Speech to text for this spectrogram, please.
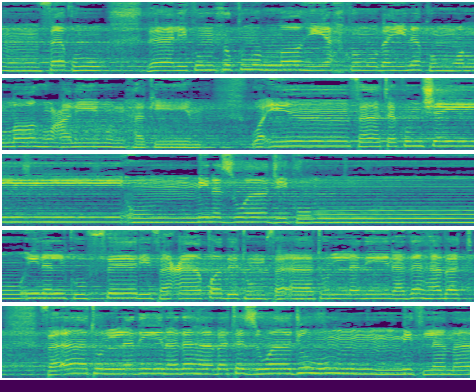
أنفقوا ذلكم حكم الله يحكم بينكم والله عليم حكيم. وإن فاتكم شيء من ازواجكم إلى الكفار فعاقبتم فآتوا الذين ذهبت فآتوا الذين ذهبت ازواجهم مثل ما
